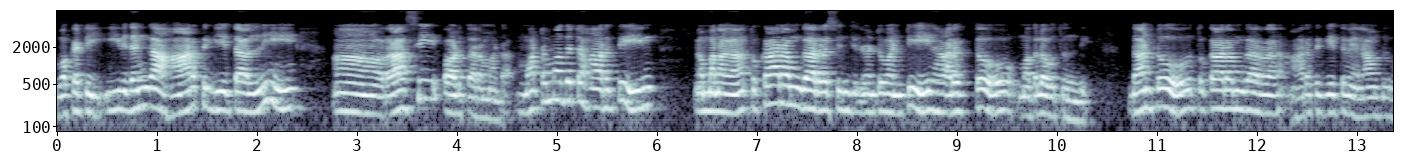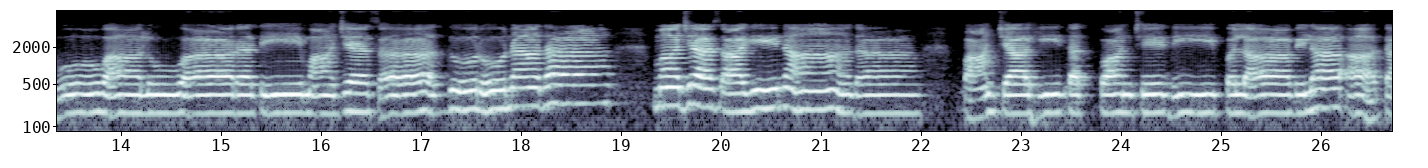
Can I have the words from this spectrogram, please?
ఒకటి. ఈ విధంగా హారతి గీతాలని రాసి పాడతారన్నమాట. మొట్టమొదట హారతి మన తుకారాం గారు రచించినటువంటి హారతితో మొదలవుతుంది. దాంట్లో తుకారాం గారు ఆరతి గీతం ఎలా ఉంటుంది? ఓ వాలు ఆరతి మాజ సద్గురునాథ మాజ సాయినాథ పాంచాహి తత్పాంచే దీపలా విలా ఆత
